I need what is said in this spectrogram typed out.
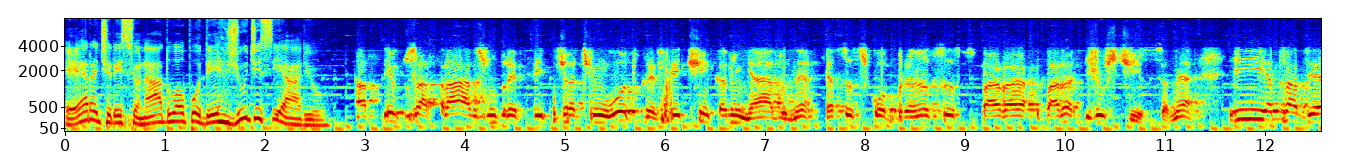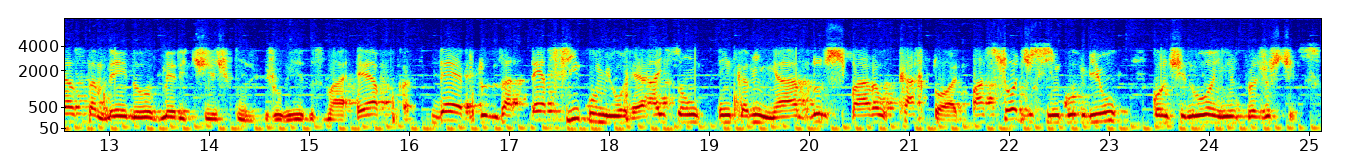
era direcionado ao Poder Judiciário há tempos atrás um prefeito já tinha um outro prefeito tinha encaminhado né, essas cobranças para, para justiça. Né? E através também do meritíssimo juiz na época, débitos até 5 mil reais são encaminhados para o cartório. Passou de 5 mil, continua indo para a justiça.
